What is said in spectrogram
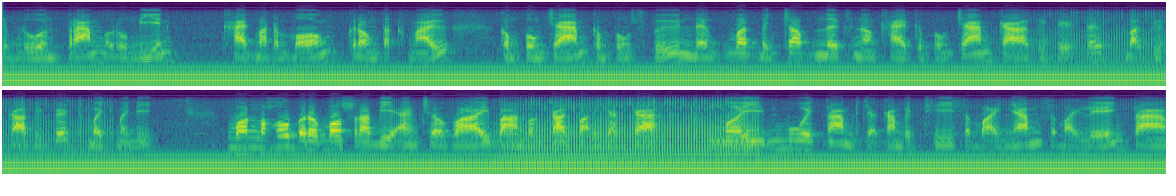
ចំនួន5រួមមានខេត្តបាត់ដំបង ក្រុងតាខ្មៅកំពង់ចាមកំពង់ស្ពឺនិងបិទបញ្ចប់នៅក្នុងខេត្តកំពង់ចាមកាលពីពេលទៅបើគឺកាលពីពេលថ្មីថ្មីនេះបនមហូបរបស់ស្រាបៀអែងឆើវ៉ៃបានបង្កើតបរិយាកាសថ្មី មួយតាមរយៈកម្មវិធីសបាយញ៉ាំសបាយលេងតាម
